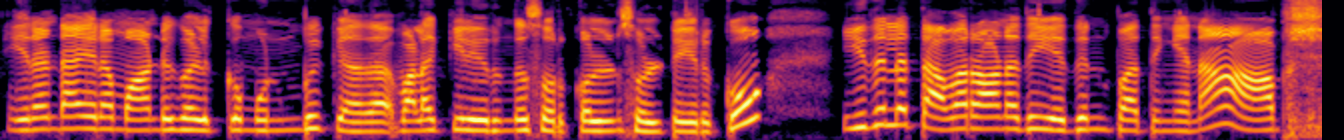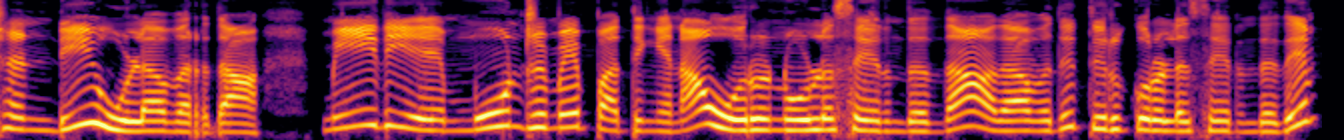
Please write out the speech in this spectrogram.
இரண்டாயிரம் ஆண்டுகளுக்கு முன்பு க- வழக்கில் இருந்த சொற்கள்னு சொல்லிட்டு இருக்கும். இதில் தவறானது எதுன்னு பார்த்தீங்கன்னா ஆப்ஷன் டி உழவர் தான். மீதி மூன்றுமே பார்த்தீங்கன்னா ஒரு நூலை சேர்ந்தது தான். அதாவது திருக்குறளை சேர்ந்தது.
